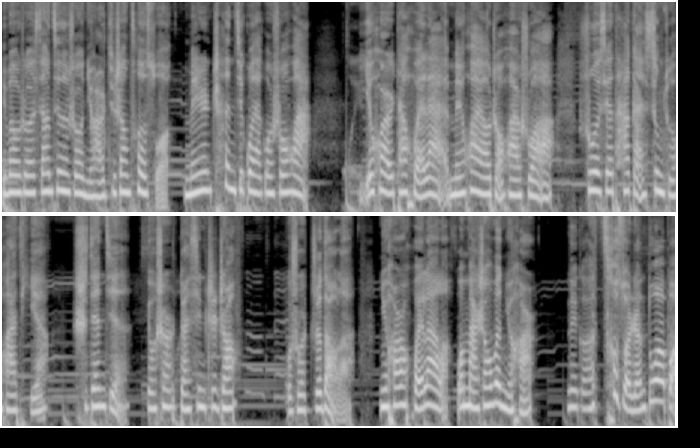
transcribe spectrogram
女朋友说，相亲的时候女孩去上厕所，没人趁机过来跟我说话。一会儿她回来，没话要找话说啊，说些她感兴趣的话题。时间紧，有事儿短信支招。我说知道了。女孩回来了，我马上问女孩，那个厕所人多不？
